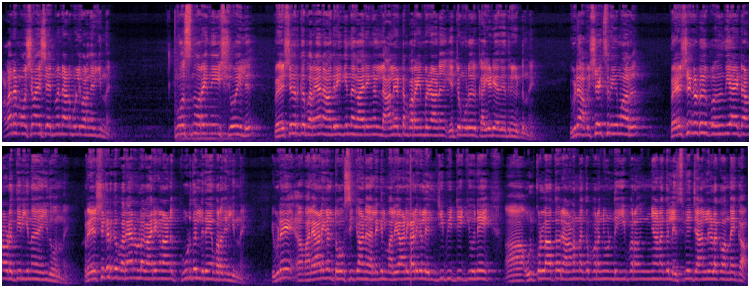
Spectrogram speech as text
വളരെ മോശമായ സ്റ്റേറ്റ്മെന്റ് ആണ് പുള്ളി പറഞ്ഞിരിക്കുന്നത് ബോസ് എന്ന് പറയുന്ന ഈ ഷോയിൽ പ്രേക്ഷകർക്ക് പറയാൻ ആഗ്രഹിക്കുന്ന കാര്യങ്ങൾ ലാലേട്ടം പറയുമ്പോഴാണ് ഏറ്റവും കൂടുതൽ കൈയടി അദ്ദേഹത്തിന് കിട്ടുന്നത് ഇവിടെ അഭിഷേക് ശ്രീമാർ പ്രേക്ഷകരുടെ പ്രതിനിധിയായിട്ടാണ് അവിടെ എത്തിയിരിക്കുന്നത് എനിക്ക് തോന്നുന്നത് പ്രേക്ഷകർക്ക് പറയാനുള്ള കാര്യങ്ങളാണ് കൂടുതൽ ഇദ്ദേഹം പറഞ്ഞിരിക്കുന്നത് ഇവിടെ മലയാളികൾ ടോക്സിക് ആണ് അല്ലെങ്കിൽ മലയാളികൾ എൽ ജി ബി ടി ക്യൂവിനെ ഉൾക്കൊള്ളാത്തവരാണെന്നൊക്കെ പറഞ്ഞുകൊണ്ട് ഈ പറഞ്ഞാണെങ്കിൽ ലെസ്ബിയൻ ചാനലുകളൊക്കെ വന്നേക്കാം.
